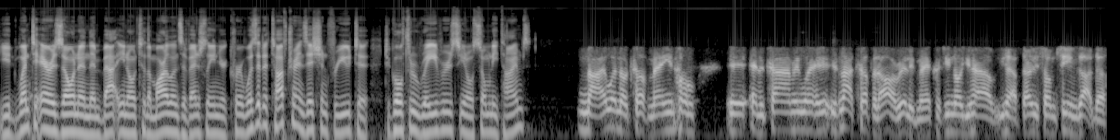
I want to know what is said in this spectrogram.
you'd went to Arizona and then back, you know, to the Marlins eventually in your career. Was it a tough transition for you to to go through waivers, you know, so many times? No, it wasn't no tough, man. You know, it, at the time, it went. It's not tough at all, really, man, because you know you have you have thirty some teams out there,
